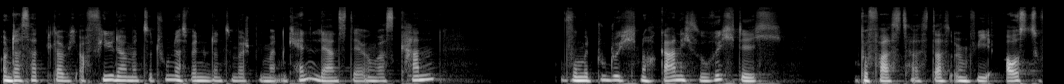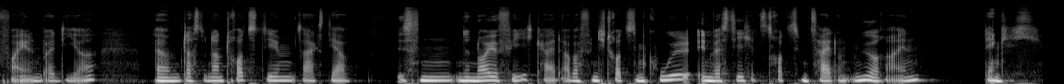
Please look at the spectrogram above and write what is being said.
Und das hat, glaube ich, auch viel damit zu tun, dass wenn du dann zum Beispiel jemanden kennenlernst, der irgendwas kann, womit du dich noch gar nicht so richtig befasst hast, das irgendwie auszufeilen bei dir, ähm, dass du dann trotzdem sagst, ja, ist ein, eine neue Fähigkeit, aber finde ich trotzdem cool, investiere ich jetzt trotzdem Zeit und Mühe rein, denke ich,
